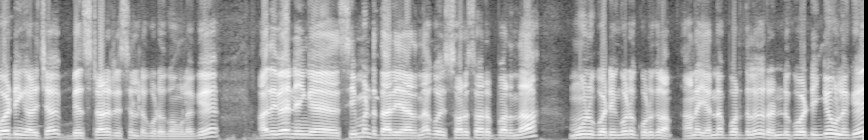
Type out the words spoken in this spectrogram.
கோட்டிங் அடித்தா பெஸ்ட்டான ரிசல்ட்டு கொடுக்கும் உங்களுக்கு. அதுவே நீங்கள் சிமெண்ட் தரையாக இருந்தால் கொஞ்சம் சொர சொரப்பாக இருந்தால் மூணு கோட்டிங் கூட கொடுக்கலாம். ஆனால் என்னை பொறுத்தளவு ரெண்டு கோட்டிங்கே உங்களுக்கு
